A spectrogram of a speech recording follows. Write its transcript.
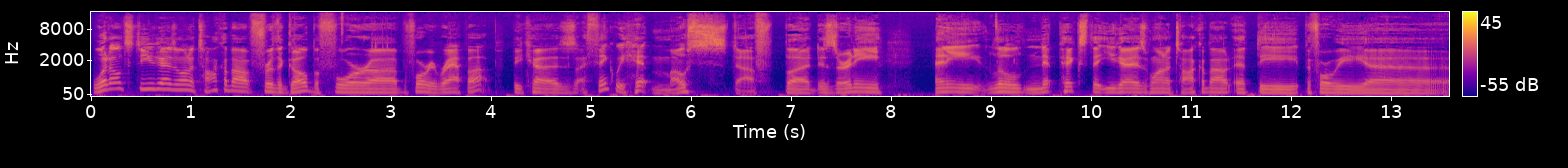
what else do you guys want to talk about for the go before uh, before we wrap up? Because I think we hit most stuff, but is there any any little nitpicks that you guys want to talk about at the before we uh,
